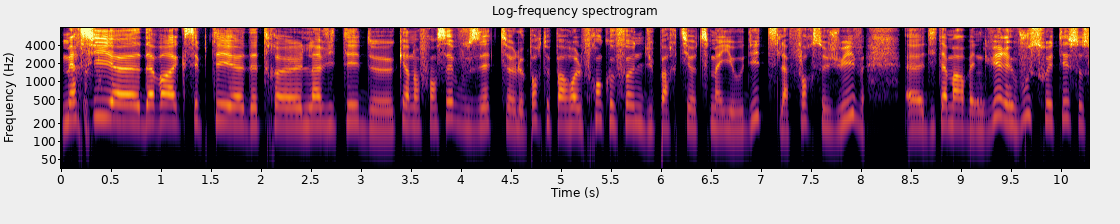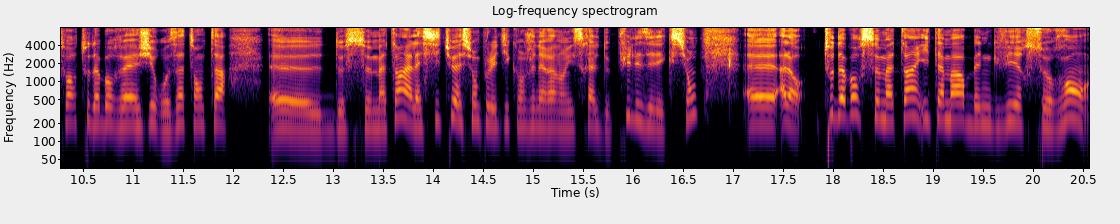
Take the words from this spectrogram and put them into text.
Merci euh, d'avoir accepté euh, d'être euh, l'invité de Cannes en français. Vous êtes le porte-parole francophone du parti Otzma Yehudit, la force juive d'Itamar Ben-Gvir, et vous souhaitez ce soir tout d'abord réagir aux attentats de ce matin, à la situation politique en général en Israël depuis les élections. alors, tout d'abord, ce matin, Itamar Ben-Gvir se rend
